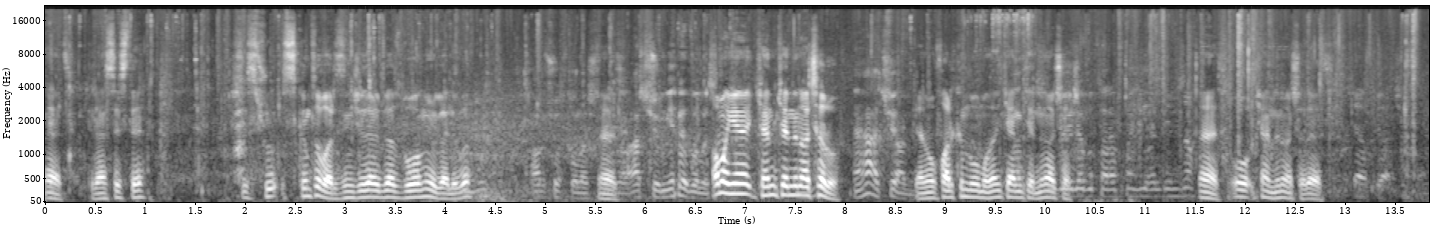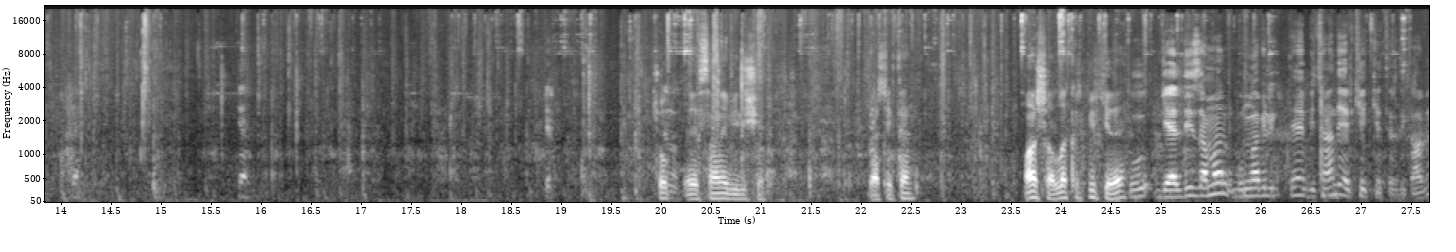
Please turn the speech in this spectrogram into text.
Evet, prenses de. İşte şu sıkıntı var. Zincirler biraz dolanıyor galiba. Abi çok dolaştı. Evet. ya. Açıyorum yine dolaşıyor. Ama yine kendi kendini açar o. Aha açıyor abi. Yani o farkında olmadan kendi kendini açar. Böyle bu taraftan geldiğimiz zaman Evet, o kendini açar evet. şey yapıyor açıyor. Gel. Gel. Çok efsane bir dişi. Gerçekten. Maşallah 41 kere. Bu geldiği zaman bununla birlikte bir tane de erkek getirdik abi.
